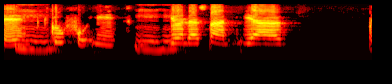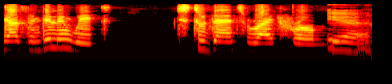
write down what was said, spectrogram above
and Mm. go for it. Mm-hmm. You understand? Yeah, he has been dealing with students right from Yeah.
